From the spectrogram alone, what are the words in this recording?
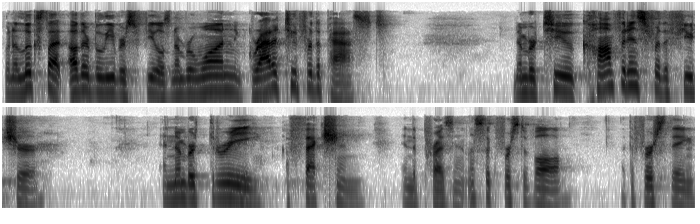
when it looks at other believers, feels number one, gratitude for the past, number two, confidence for the future, and number three, affection in the present. Let's look first of all at the first thing.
